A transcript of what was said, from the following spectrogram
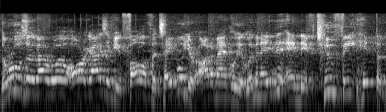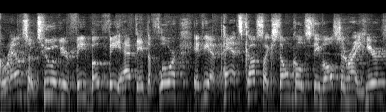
The rules of the Battle Royal are, guys, if you fall off the table, you're automatically eliminated. And if two feet hit the ground, so two of your feet, both feet have to hit the floor. If you have pants cuffs like Stone Cold Steve Austin right here,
